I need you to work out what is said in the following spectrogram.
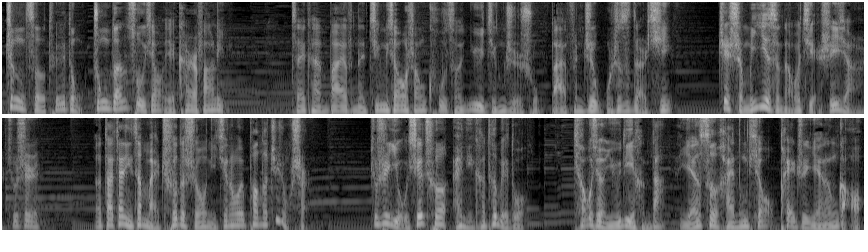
政策推动，终端促销也开始发力。再看八月份的经销商库存预警指数百分之五十四点七，这什么意思呢？我解释一下，就是，呃，大家你在买车的时候，你经常会碰到这种事儿，就是有些车，哎，你看特别多。挑选余地很大，颜色还能挑，配置也能搞，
